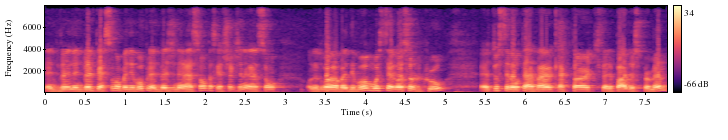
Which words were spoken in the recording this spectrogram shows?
la nouvelle, la nouvelle version de Robin des Bois pour la nouvelle génération, parce qu'à chaque génération, on a droit à Robin des Bois. Moi, c'était Russell Crowe. Toi, c'est l'autre avant, avec l'acteur qui fait le père de Superman.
